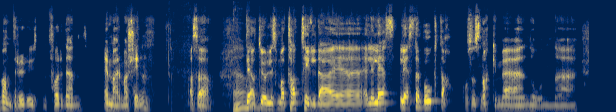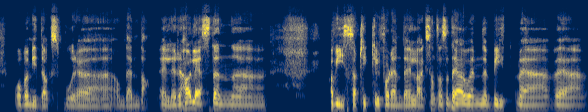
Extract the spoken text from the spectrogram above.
vandrer utenfor den MR-maskinen. Altså, ja. Det at du liksom har tatt til deg, eh, eller lest, lest en bok, da, og så snakke med noen uh, over middagsbordet om den, da. Eller har lest en uh, avisartikkel for den del. Da, altså, det er jo en bit med ved,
